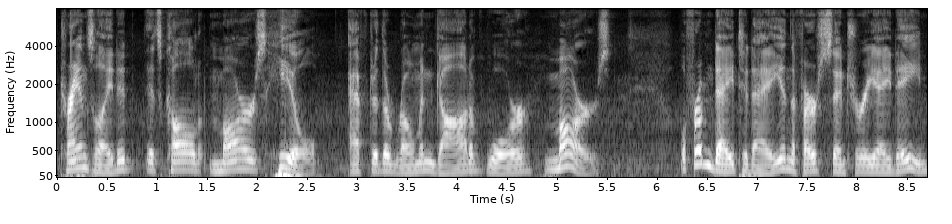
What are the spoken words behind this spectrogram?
Translated, it's called Mars Hill after the Roman god of war Mars. Well, from day to day in the first century AD,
